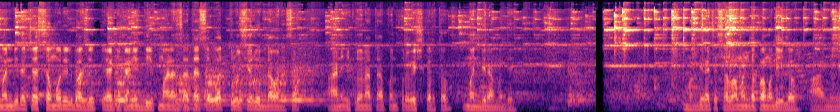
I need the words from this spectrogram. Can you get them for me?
मंदिराच्या समोरील बाजूक या ठिकाणी दीपमाळ असा त्यासोबत तुळशी वृंदावन असा. आणि इकडून आता आपण प्रवेश करतो मंदिरामध्ये. मंदिराच्या सभामंडपामध्ये इलो. आणि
